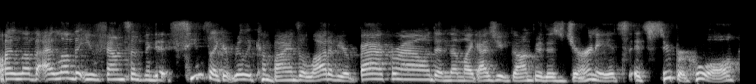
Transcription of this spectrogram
Well, I love that. I love that you found something that seems like it really combines a lot of your background. And then like as you've gone through this journey, it's it's super cool.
